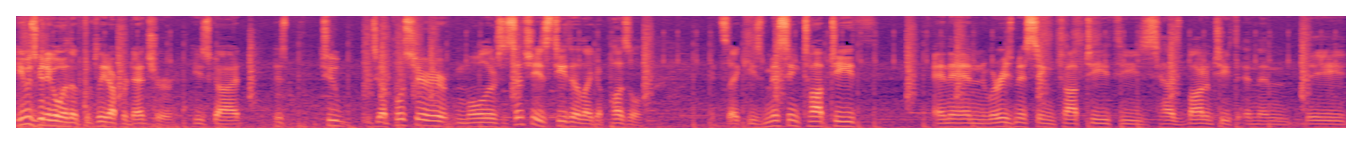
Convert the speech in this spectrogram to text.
he was going to go with a complete upper denture. He's got his two, he's got posterior molars. Essentially, his teeth are like a puzzle. It's like he's missing top teeth, and then where he's missing top teeth, he has bottom teeth, and then they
